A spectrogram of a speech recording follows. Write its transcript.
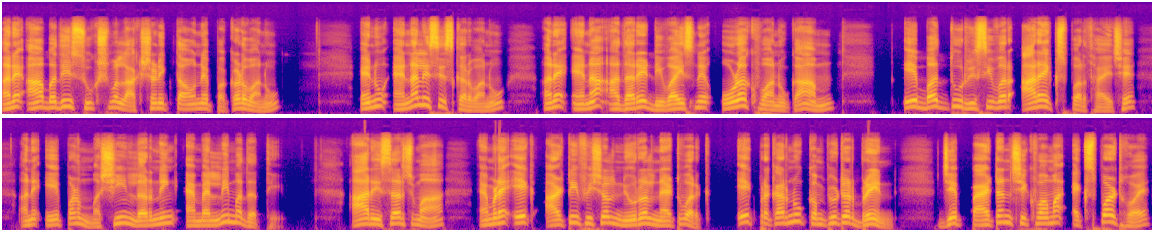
અને આ બધી સૂક્ષ્મ લાક્ષણિકતાઓને પકડવાનું, એનું એનાલિસિસ કરવાનું અને એના આધારે ડિવાઇસને ઓળખવાનું કામ એ બધું રિસીવર આરએક્સ પર થાય છે અને એ પણ મશીન લર્નિંગ એમએલની મદદથી. આ રિસર્ચમાં એમણે એક આર્ટિફિશિયલ ન્યુરલ નેટવર્ક, એક પ્રકારનું કમ્પ્યુટર બ્રેન જે પેટર્ન શીખવામાં એક્સપર્ટ હોય,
